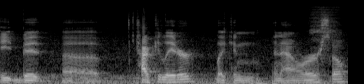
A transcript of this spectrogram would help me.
8-bit uh, calculator like in an hour or so,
